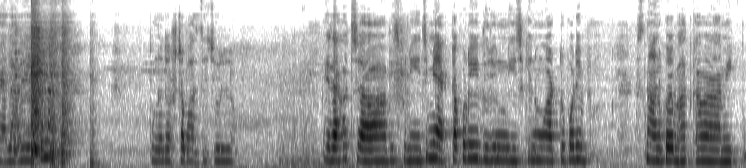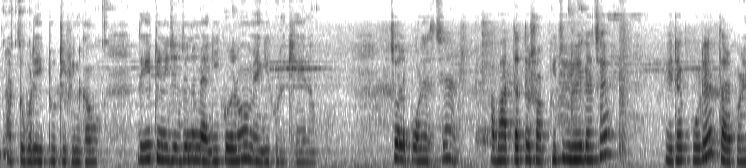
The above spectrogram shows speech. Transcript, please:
বেলা হয়ে গেছে না পনেরো দশটা বাজতে চলল। এ দেখো, চা, বিস্কুট নিয়েছি। আমি একটা করেই দুজন নিয়েছি, কেন একটু পরে স্নান করে ভাত খাওয়ার আমি একটু করে একটু টিফিন খাব। দেখি একটু নিজের জন্য ম্যাগি করে নেব, ম্যাগি করে খেয়ে নেব চলো, পরে আসছে হ্যাঁ। আর ভাতটা তো সব কিছুই হয়ে গেছে। এটা করে তারপরে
